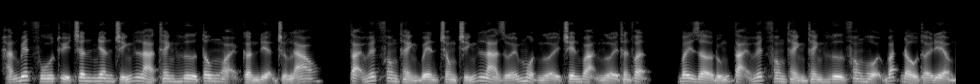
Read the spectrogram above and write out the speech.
Hắn biết phú thủy chân nhân chính là thanh hư tông ngoại cần điện trưởng lão, tại huyết phong thành bên trong chính là dưới một người trên vạn người thân phận, bây giờ đúng tại huyết phong thành thanh hư phong hội bắt đầu thời điểm,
